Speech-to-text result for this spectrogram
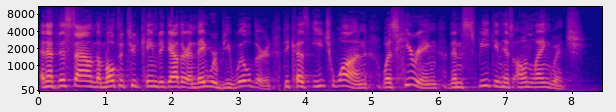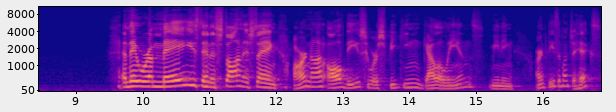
And at this sound, the multitude came together and they were bewildered because each one was hearing them speak in his own language. And they were amazed and astonished, saying, Are not all these who are speaking Galileans? Meaning, aren't these a bunch of hicks?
